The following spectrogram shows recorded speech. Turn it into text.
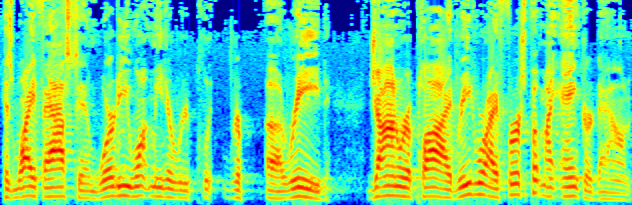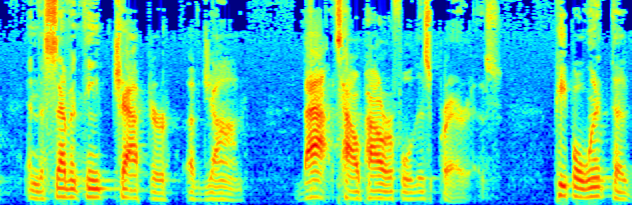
his wife asked him, Where do you want me to re- uh, read? John replied, Read where I first put my anchor down in the 17th chapter of John. That's how powerful this prayer is. People went to,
